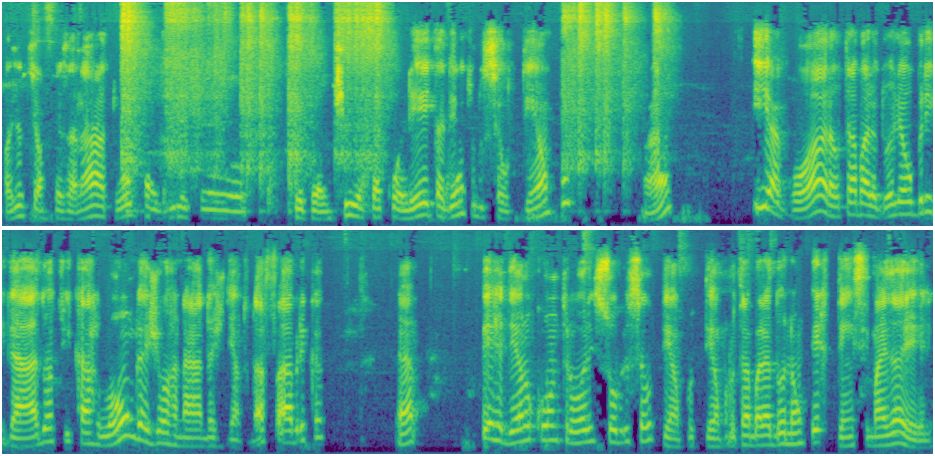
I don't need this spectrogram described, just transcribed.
fazia o seu artesanato ou fazia seu plantio, sua colheita dentro do seu tempo, né? E agora o trabalhador ele é obrigado a ficar longas jornadas dentro da fábrica, né, perdendo o controle sobre o seu tempo. O tempo do trabalhador não pertence mais a ele.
